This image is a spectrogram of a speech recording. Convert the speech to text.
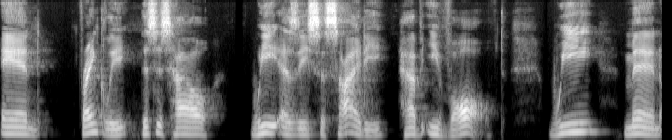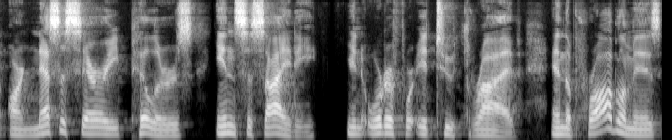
And frankly, this is how we as a society have evolved. We men are necessary pillars in society in order for it to thrive. And the problem is,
